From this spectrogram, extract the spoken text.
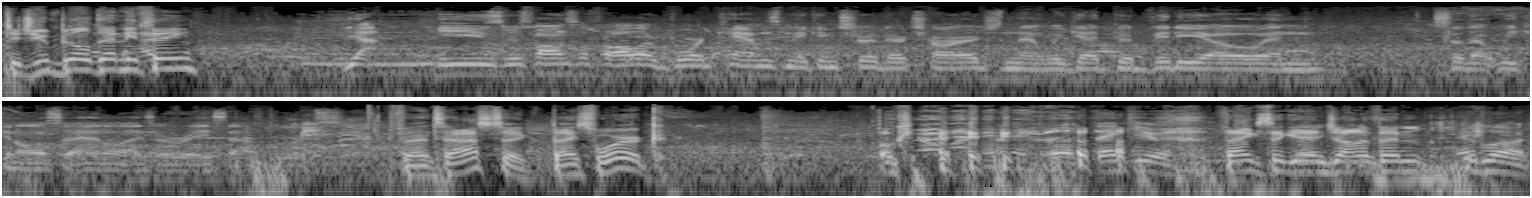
Did you build anything? Yeah, he's responsible for all our board cams, making sure they're charged, and that we get good video, and so that we can also analyze our race afterwards. Fantastic. Nice work. Okay. Well, thank you. Thanks again, Jonathan. Good luck.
